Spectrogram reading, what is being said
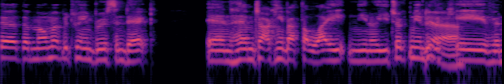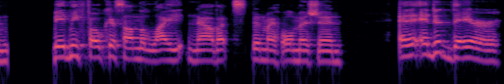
the the moment between Bruce and Dick, and him talking about the light, and you know, you took me into Yeah. the cave and made me focus on the light, and now that's been my whole mission, and it ended there,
